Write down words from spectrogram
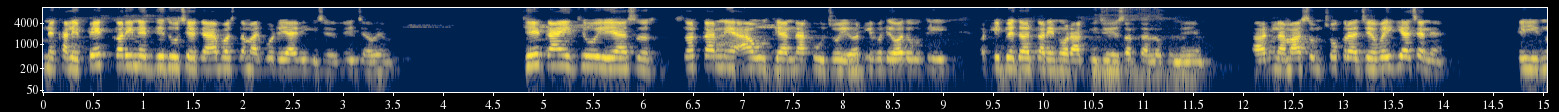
અમને ખાલી પેક કરીને જ દીધું છે કે આ બસ તમારી બોડી આવી ગઈ છે, લઈ જાઓ એમ. જે કાંઈ થયું એ આ સરકારને આવું ધ્યાન રાખવું જોઈએ, આટલી બધી હદ સુધી આટલી બેદરકારી ન રાખવી જોઈએ સરકાર લોકોને એમ. આટલા માસૂમ છોકરા જે વહી ગયા છે ને, એ ન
